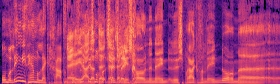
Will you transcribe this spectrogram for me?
onderling niet helemaal lekker gaat. Het nee, ja, is dat, nog dat, steeds dat is gewoon een, een, er sprake van een enorme uh,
